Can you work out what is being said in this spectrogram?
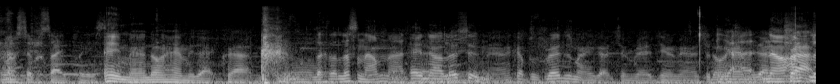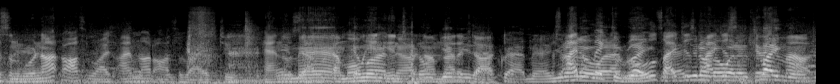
You want to step aside, please? hey, man, don't hand me that crap. Listen, I'm not. Hey, uh, now listen, anything. man. A couple of friends of mine got some reds here, man. So don't Yeah, hand me that no, crap. listen, man. we're not authorized. I'm not authorized to hand Hey, those man, out. I'm only on an intern. don't I'm not a that doctor. crap, man. You don't I don't know make the I'm like, rules. I just, You don't I know just what it's carry like them out.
